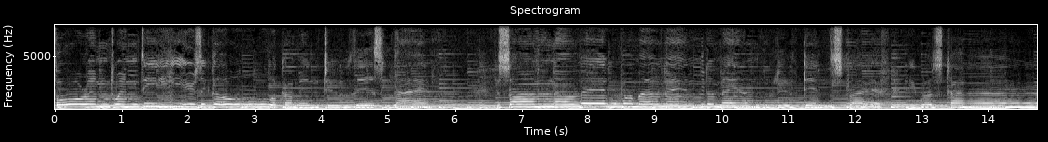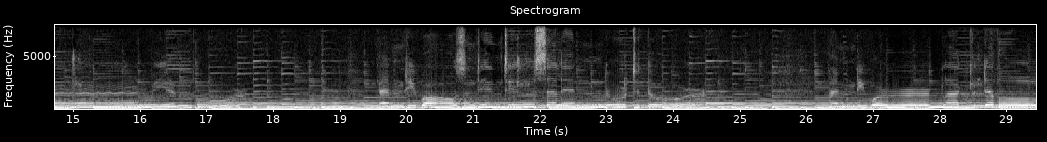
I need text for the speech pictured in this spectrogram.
Four and twenty years ago, I come into this life, the son of a woman and a man who lived in strife. He was tired of being poor, and he wasn't into selling door to door, and he worked like the devil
